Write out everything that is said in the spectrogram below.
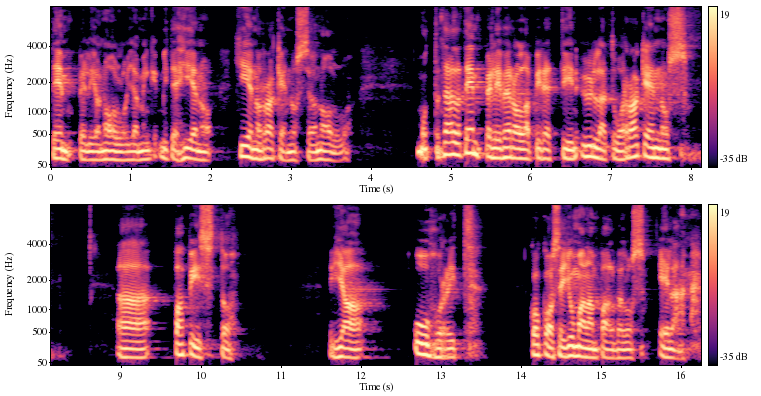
temppeli on ollut ja miten hieno, hieno rakennus se on ollut. Mutta tällä temppeliverolla pidettiin yllä tuo rakennus, ää, papisto ja uhrit, koko se Jumalan palveluselämä.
